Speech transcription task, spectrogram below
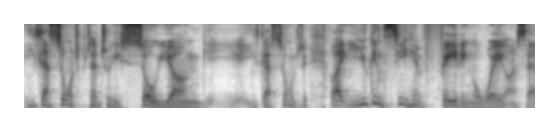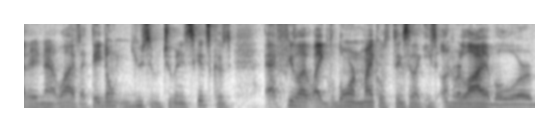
he's got so much potential. He's so young. He's got so much. Like you can see him fading away on Saturday Night Live. Like they don't use him too many skits because I feel like like Lorne Michaels thinks like he's unreliable or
